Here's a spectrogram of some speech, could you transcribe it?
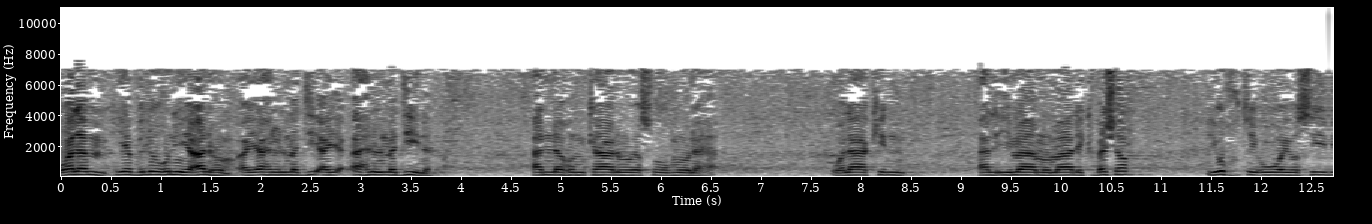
ولم يبلغني عنهم أي أهل, المدي أي أهل المدينة أنهم كانوا يصومونها. ولكن الإمام مالك بشر يخطئ ويصيب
